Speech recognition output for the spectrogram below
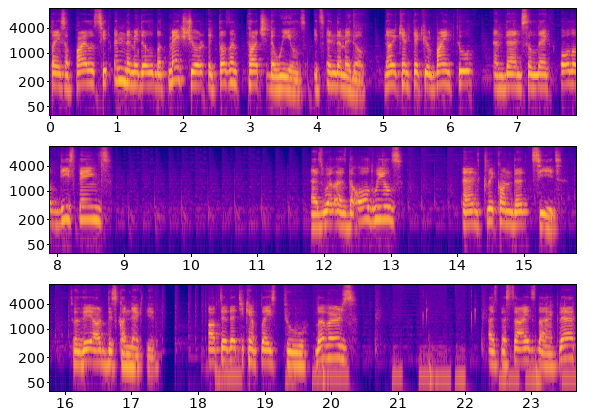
place a pilot seat in the middle, but make sure it doesn't touch the wheels. It's in the middle. Now you can take your bind tool and then select all of these things as well as the old wheels and click on the seat so they are disconnected after that you can place two levers as the sides like that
